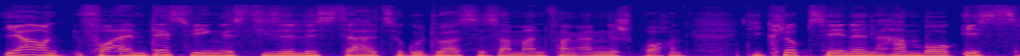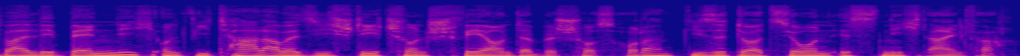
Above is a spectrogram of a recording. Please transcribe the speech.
Ja, und vor allem deswegen ist diese Liste halt so gut. Du hast es am Anfang angesprochen. Die Clubszene in Hamburg ist zwar lebendig und vital, aber sie steht schon schwer unter Beschuss, oder? Die Situation ist nicht einfach.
